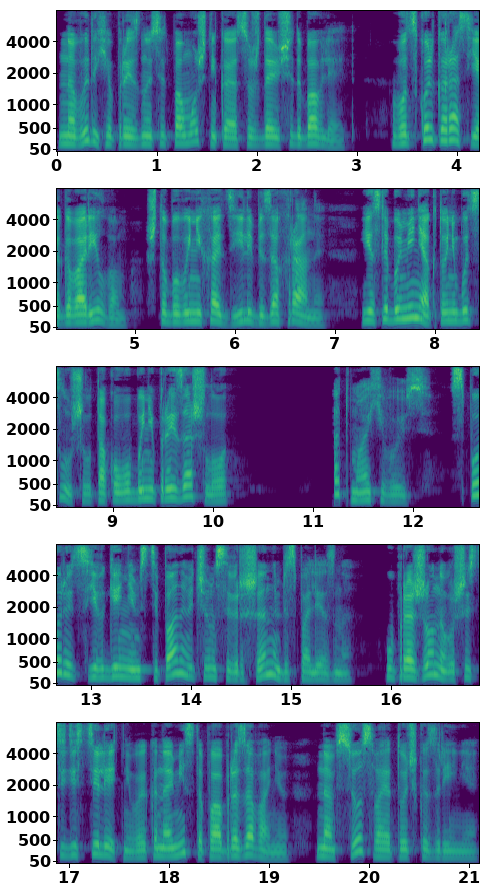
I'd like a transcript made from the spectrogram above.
На выдохе произносит помощник и осуждающе добавляет. «Вот сколько раз я говорил вам, чтобы вы не ходили без охраны. Если бы меня кто-нибудь слушал, такого бы не произошло». Отмахиваюсь. Спорить с Евгением Степановичем совершенно бесполезно. У прожженного 60-летнего экономиста по образованию на все своя точка зрения.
